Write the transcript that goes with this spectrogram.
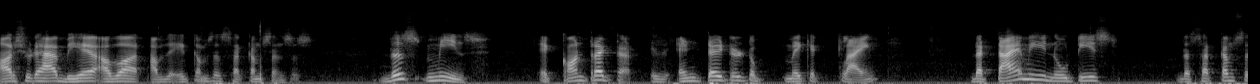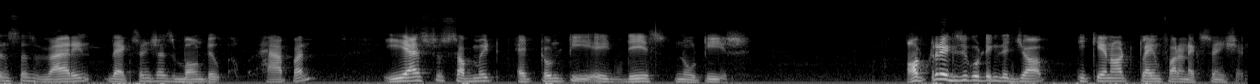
or should have behaved aware of the outcomes of circumstances. This means a contractor is entitled to make a claim the time he noticed the circumstances wherein the extension is bound to happen, he has to submit a 28 days notice. After executing the job, he cannot claim for an extension.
